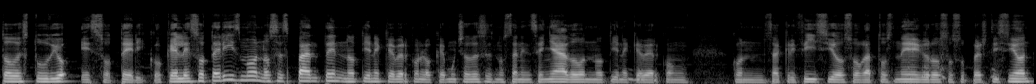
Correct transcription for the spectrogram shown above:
todo estudio esotérico. Que el esoterismo no se espante, no tiene que ver con lo que muchas veces nos han enseñado, no tiene que ver con, con sacrificios o gatos negros o superstición,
